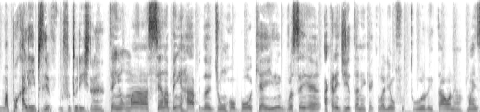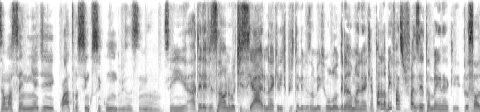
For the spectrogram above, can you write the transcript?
um apocalipse futurista, né? Tem uma cena bem rápida de um robô que aí você acredita, né, que aquilo ali é o futuro e tal. Real, né? Mas é uma ceninha de 4 ou 5 segundos, assim. Né? Sim, a televisão, né? Noticiário, né? Aquele tipo de televisão meio que um holograma, né? Que é uma parada bem fácil de fazer também, né? Que o pessoal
